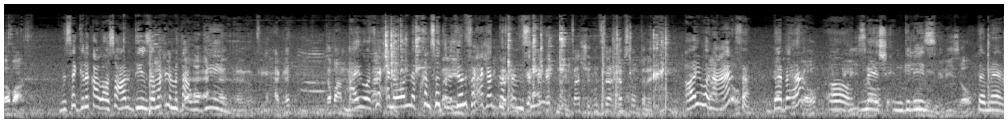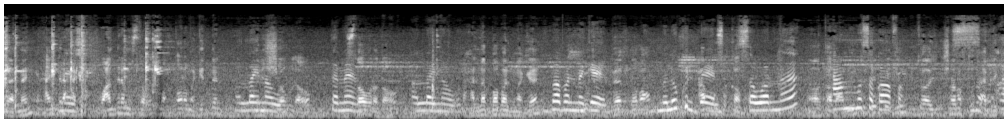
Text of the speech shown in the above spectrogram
طبعا. هتجيلك على الأسعار دي زي ما إحنا متعودين في حاجات طبعا أيوه في إحنا قلنا ب ما 35 وفي ينفعش حاجات ب كمان، 50 في حاجات ما ينفعش يكون فيها 35 أيوه أنا يعني. عارفة ده يعني بقى آه ماشي. إنجليزي إنجليزي أهو تمام. عندنا ماشي. حاجات وعندنا مستوردات محترمة جدا الله ينور. الشغل أهو. تمام. مستورد أهو. الله ينور. محلات بابا المجال. بابا المجال. البال طبعا. ملوك البال. صورناه آه طبعا. حمو ثقافة. أنتوا شرفتونا قبل كده.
